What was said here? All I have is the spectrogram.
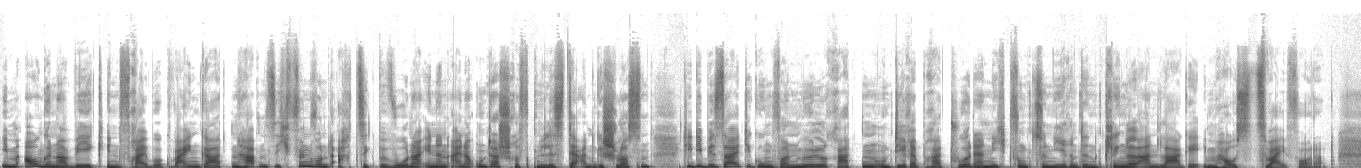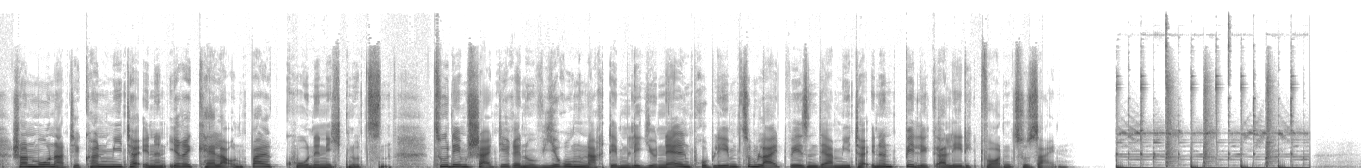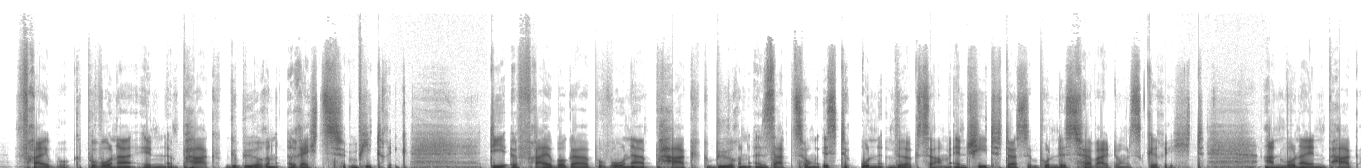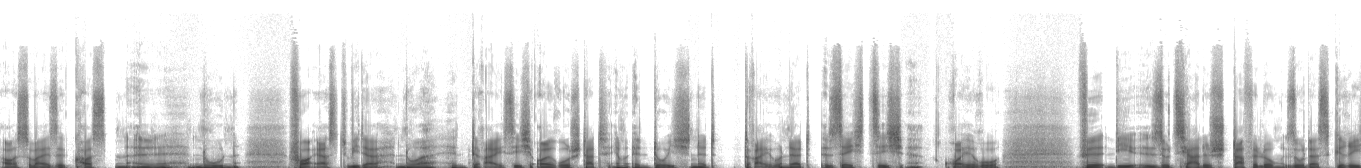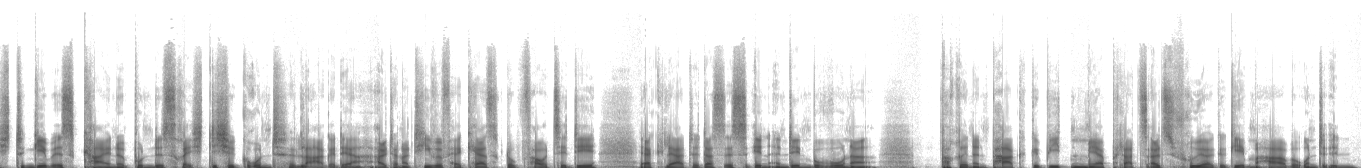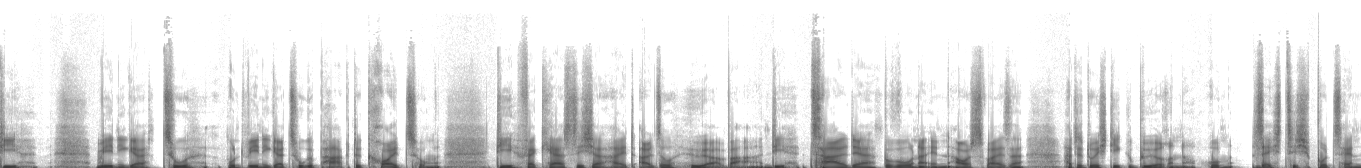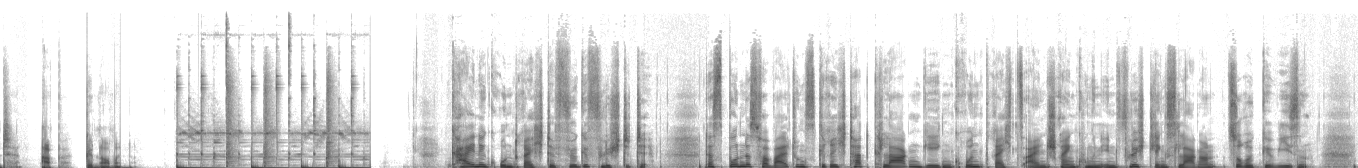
Im Augener Weg in Freiburg-Weingarten haben sich 85 BewohnerInnen einer Unterschriftenliste angeschlossen, die die Beseitigung von Müll, Ratten und die Reparatur der nicht funktionierenden Klingelanlage im Haus 2 fordert. Schon Monate können MieterInnen ihre Keller und Balkone nicht nutzen. Zudem scheint die Renovierung nach dem legionellen Problem zum Leidwesen der MieterInnen billig erledigt worden zu sein. Freiburg. Bewohner in Parkgebühren rechtswidrig. Die Freiburger Bewohnerparkgebührensatzung ist unwirksam, entschied das Bundesverwaltungsgericht. Anwohner in Parkausweise kosten äh, nun vorerst wieder nur 30 Euro statt im Durchschnitt 360 Euro. Für die soziale Staffelung, so das Gericht, gebe es keine bundesrechtliche Grundlage. Der alternative Verkehrsclub VCD erklärte, dass es in den Bewohner Parkgebieten mehr Platz als früher gegeben habe und die weniger zu und weniger zugeparkte Kreuzungen. Die Verkehrssicherheit also höher war. Die Zahl der BewohnerInnenausweise hatte durch die Gebühren um 60 Prozent abgenommen. Keine Grundrechte für Geflüchtete. Das Bundesverwaltungsgericht hat Klagen gegen Grundrechtseinschränkungen in Flüchtlingslagern zurückgewiesen.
